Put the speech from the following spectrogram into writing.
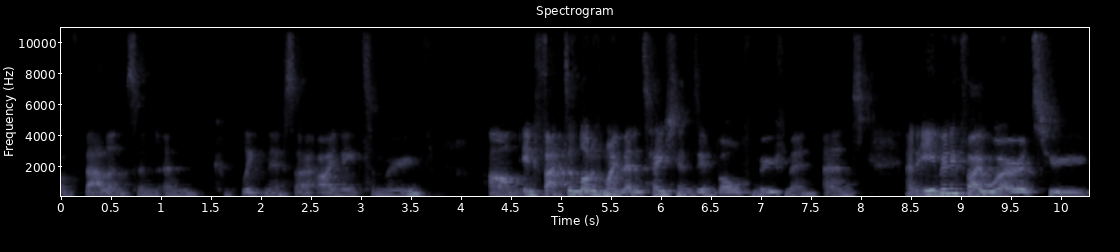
of balance and, and completeness. I, I need to move. Um, in fact, a lot of my meditations involve movement, and and even if I were to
